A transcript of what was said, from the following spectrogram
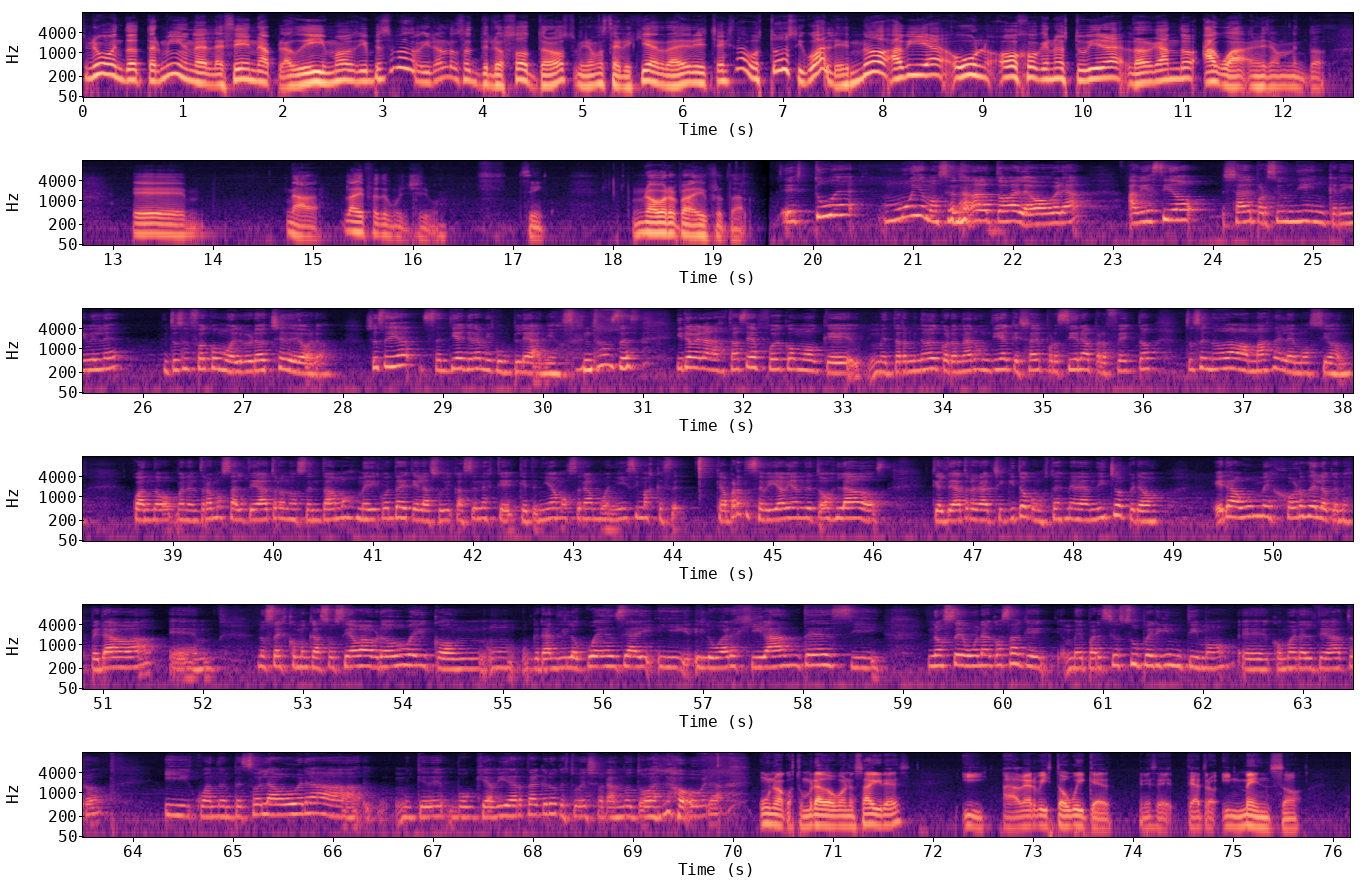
En un momento termina la, escena, aplaudimos y empezamos a mirarlos entre los otros, miramos a la izquierda, a la derecha, y estábamos todos iguales. No había un ojo que no estuviera largando agua en ese momento. Eh, nada, la disfruté muchísimo. Sí. Una obra para disfrutar. Estuve muy emocionada toda la obra había sido ya de por sí un día increíble, entonces fue como el broche de oro. Yo ese día sentía que era mi cumpleaños, entonces ir a ver a Anastasia fue como que me terminó de coronar un día que ya de por sí era perfecto, entonces no daba más de la emoción. Cuando bueno, entramos al teatro, nos sentamos, me di cuenta de que las ubicaciones que, teníamos eran buenísimas, que, se, que aparte se veía bien de todos lados, que el teatro era chiquito, como ustedes me habían dicho, pero era aún mejor de lo que me esperaba. Eh, no sé, es como que asociaba a Broadway con grandilocuencia y, lugares gigantes y no sé, una cosa que me pareció súper íntimo, eh, como era el teatro. Y cuando empezó la obra me quedé boquiabierta, creo que estuve llorando toda la obra. Uno acostumbrado a Buenos Aires y a haber visto Wicked en ese teatro inmenso,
